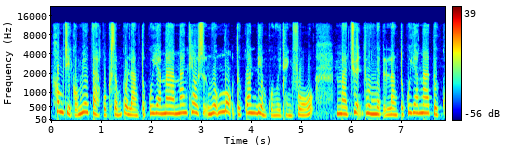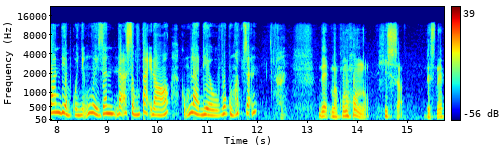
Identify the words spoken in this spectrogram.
không chỉ có miêu tả cuộc sống của làng Tokuyama mang theo sự ngưỡng mộ từ quan điểm của người thành phố, mà chuyện thường nhật ở làng Tokuyama từ quan điểm của những người dân đã sống tại đó cũng là điều vô cùng hấp dẫn. で、まあ、この本の筆者ですね、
